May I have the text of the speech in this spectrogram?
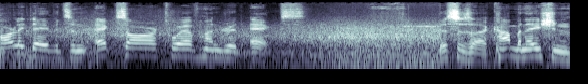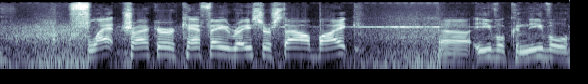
Harley Davidson XR 1200X. This is a combination flat tracker cafe racer style bike. Uh, Evel Knievel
